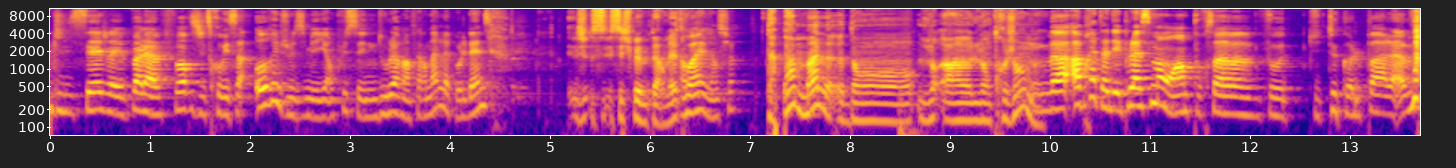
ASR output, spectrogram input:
glissait, j'avais pas la force, j'ai trouvé ça horrible. Je me dis, mais en plus, c'est une douleur infernale la pole dance. Je- si je peux me permettre. Ouais, bien sûr. T'as pas mal dans à l'entrejambe? Bah, après, t'as des placements, hein, pour ça, faut- tu te colles pas à la barre.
